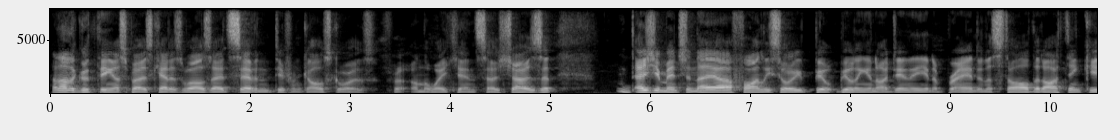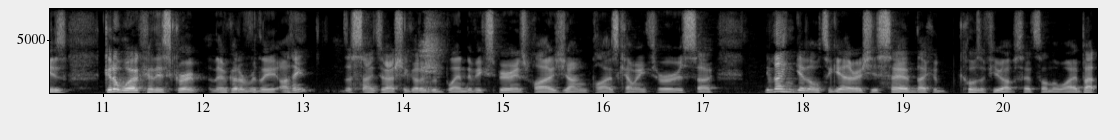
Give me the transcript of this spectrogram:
another good thing, I suppose, Cat, as well, is they had seven different goal scorers for, on the weekend. So it shows that, as you mentioned, they are finally sort of build, building an identity and a brand and a style that I think is going to work for this group. They've got a really, I think the Saints have actually got a good blend of experienced players, young players coming through. So if they can get it all together, as you said, they could cause a few upsets on the way. But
